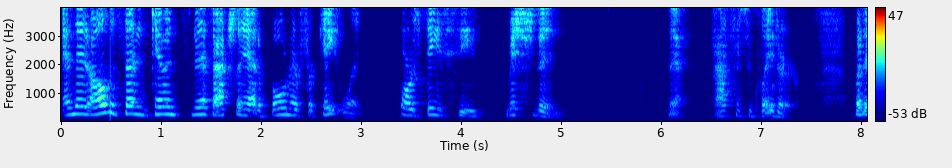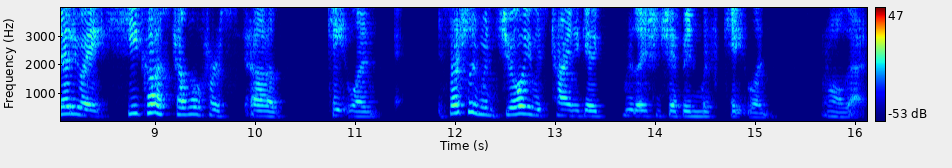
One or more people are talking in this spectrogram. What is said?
And then all of a sudden, Kevin Smith actually had a boner for Caitlin or Stacy Mistysyn, the actress who played her. But anyway, he caused trouble for uh, Caitlin, especially when Joey was trying to get a relationship in with Caitlin and all that.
